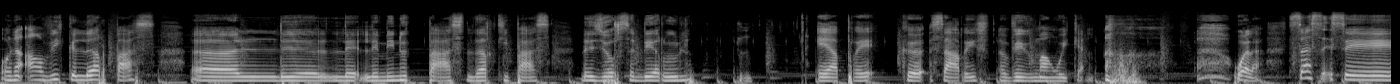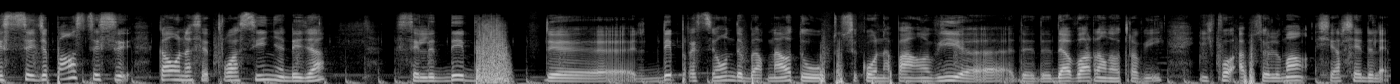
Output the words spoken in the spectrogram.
on a envie que l'heure passe, euh, les, les, minutes passent, l'heure qui passe, les jours se déroulent, et après que ça arrive vivement week-end. voilà, ça c'est, je pense, c'est quand on a ces trois signes déjà, c'est le début de dépression, de burn-out ou tout ce qu'on n'a pas envie euh, d'avoir dans notre vie, il faut absolument chercher de l'aide.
